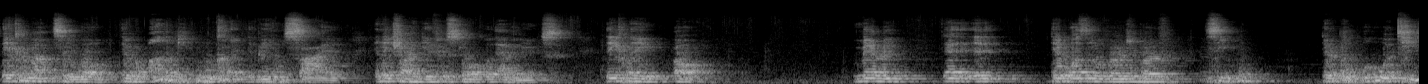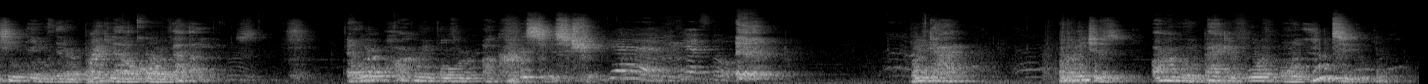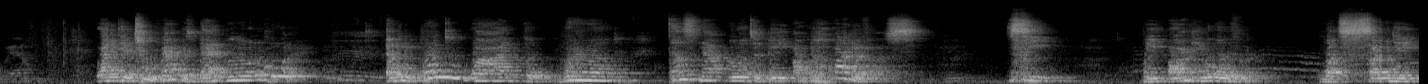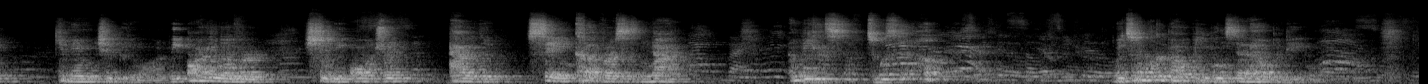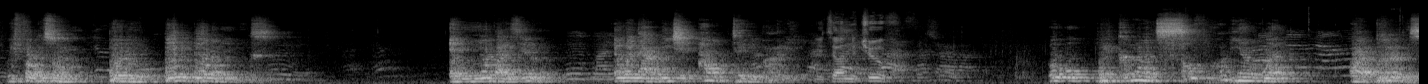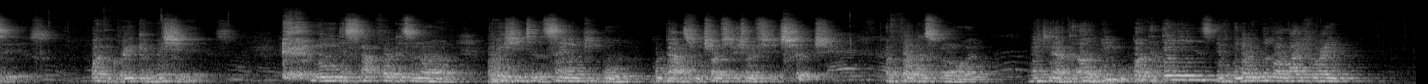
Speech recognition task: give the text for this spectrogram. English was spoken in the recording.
they come out and say, well, there were other people who claimed to be the Messiah, and they try to give historical evidence. They claim, oh, Mary, that it, there was no virgin birth. See, there are people who are teaching things that are breaking our core values. And we're arguing over a Christmas tree. Yes, yes, Lord. We've got preachers arguing back and forth on YouTube like they're two rappers battling on the corner. And we wonder why the world does not want to be a part of us. See, we argue over what Sunday communion should be on. We argue over should we all drink out of the same cup versus not. And we got stuff twisted up. We talk about people instead of helping people. We focus on building nobody's in them. Mm-hmm. And we're not reaching out to anybody. You're telling the truth. But we're going so far beyond what our purpose is, what the Great Commission is. We need to stop focusing on preaching to the same people who bounce from church to church to church, but focus on reaching out to other people. But the thing is, if we don't live our life right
